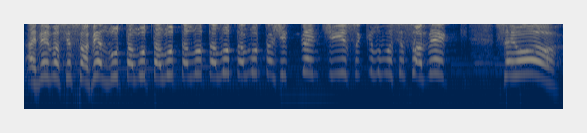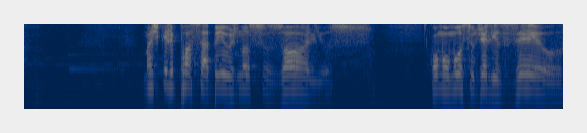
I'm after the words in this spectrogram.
Às vezes você só vê luta, luta, luta, luta, luta, luta gigante, isso, aquilo, você só vê, Senhor. Mas que Ele possa abrir os nossos olhos, como o moço de Eliseu,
